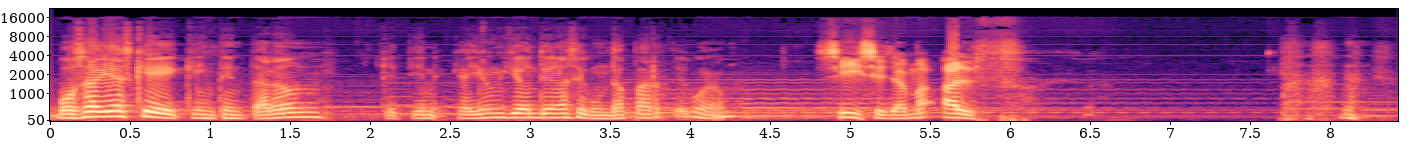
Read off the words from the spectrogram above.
¿Vos sabías que, que intentaron que, tiene, que hay un guion de una segunda parte, weón? Sí, se llama Alf.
